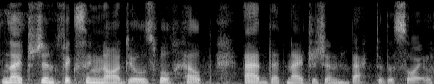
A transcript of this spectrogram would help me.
nitrogen fixing nodules will help add that nitrogen back to the soil.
